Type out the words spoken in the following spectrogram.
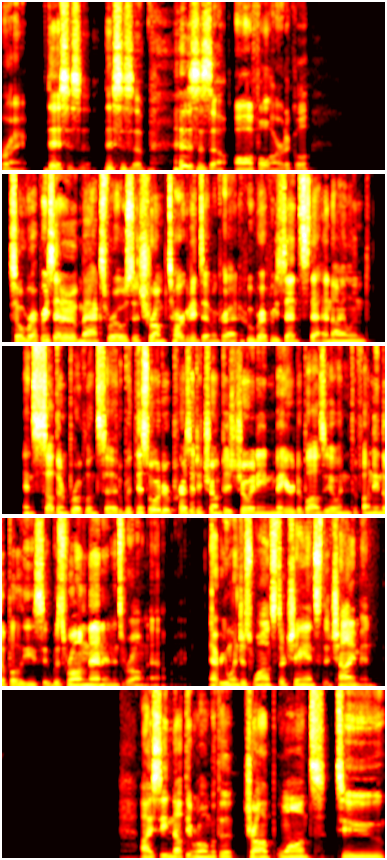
Right. This is a this is a this is an awful article. So Representative Max Rose, a Trump targeted Democrat who represents Staten Island and Southern Brooklyn said, with this order, President Trump is joining Mayor de Blasio in defunding the police. It was wrong then and it's wrong now. Right. Everyone just wants their chance to chime in. I see nothing wrong with it. Trump wants to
